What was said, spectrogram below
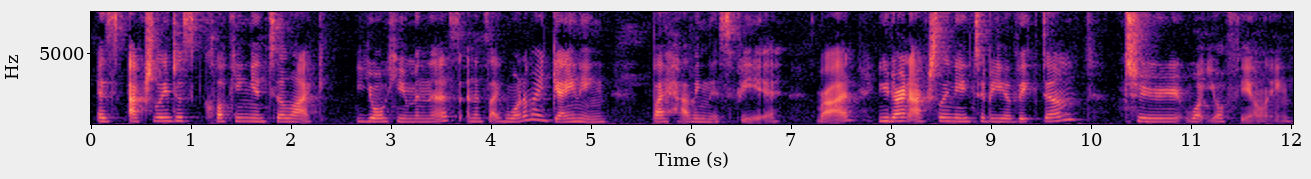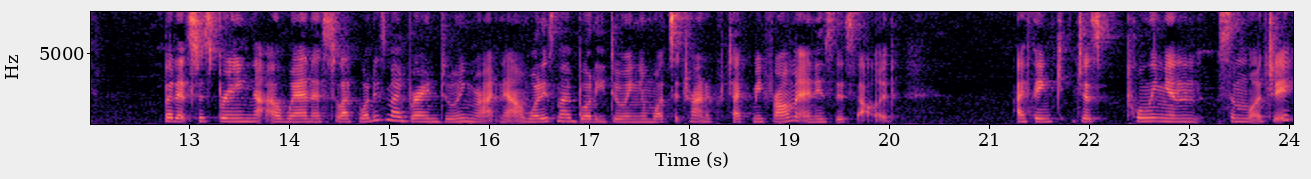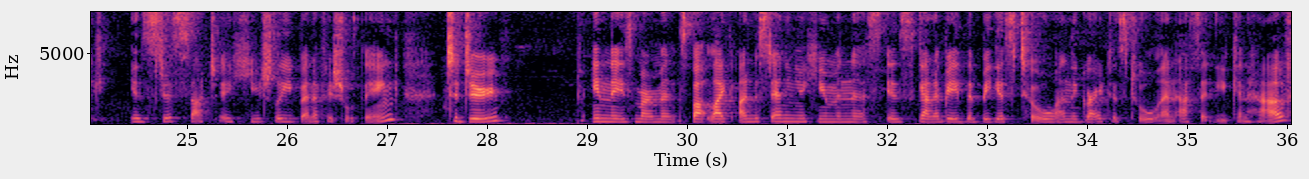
it's actually just clocking into like your humanness and it's like, what am I gaining by having this fear, right? You don't actually need to be a victim to what you're feeling. But it's just bringing that awareness to like, what is my brain doing right now? What is my body doing and what's it trying to protect me from? And is this valid? I think just pulling in some logic is just such a hugely beneficial thing to do in these moments. But like understanding your humanness is going to be the biggest tool and the greatest tool and asset you can have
